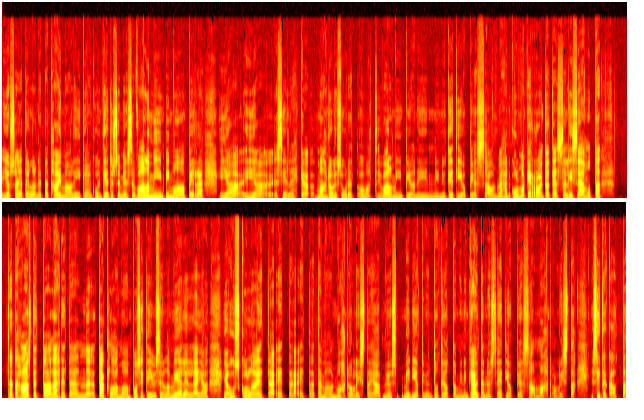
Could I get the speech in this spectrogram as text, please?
jos ajatellaan, että Taima oli ikään kuin tietyssä mielessä valmiimpi maaperä ja, ja siellä ehkä mahdollisuudet ovat valmiimpia, niin, niin nyt Etiopiassa on vähän kulmakerrointa tässä lisää. Mutta tätä haastetta lähdetään taklaamaan positiivisella mielellä ja, ja uskolla, että, että, että tämä on mahdollista ja myös mediatyön toteuttaminen käytännössä Etiopiassa on mahdollista ja sitä kautta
